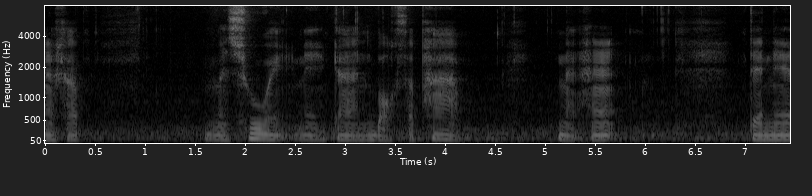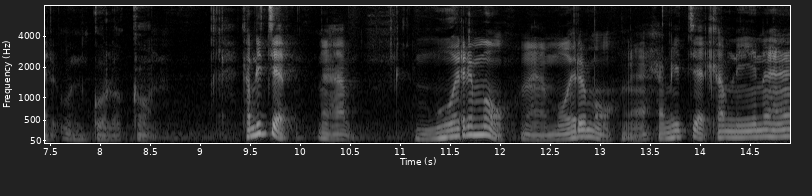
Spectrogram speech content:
นะครับ มาช่วยในการบอกสภาพนะฮะ tener un colocón คำที่ 7 นะครับ muermo นะ muermo นะคำที่7คำนี้นะฮะ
